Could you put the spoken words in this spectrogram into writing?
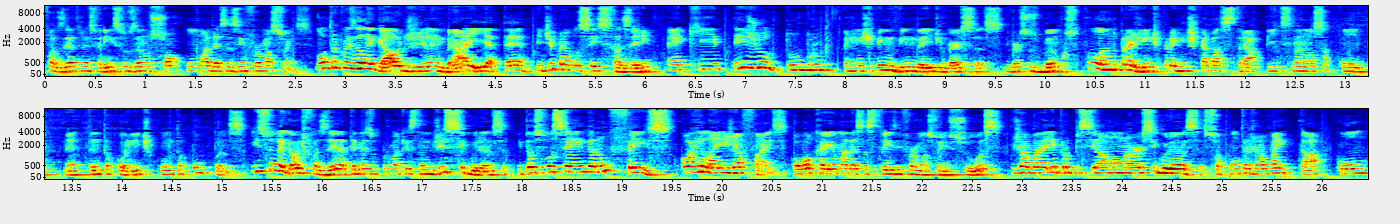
fazer a transferência usando só uma dessas informações. Uma outra coisa legal de lembrar e até pedir para vocês fazerem é que desde outubro a gente vem vindo aí diversas, diversos bancos falando pra gente pra gente cadastrar Pix na nossa conta, né? Tanto a corrente quanto a poupança. Isso é legal de fazer, até mesmo por uma questão de segurança. Então, se você ainda não fez, corre lá e já faz. Coloca aí uma dessas três informações suas, já vai ali propiciar uma maior segurança. Sua conta já vai estar tá com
